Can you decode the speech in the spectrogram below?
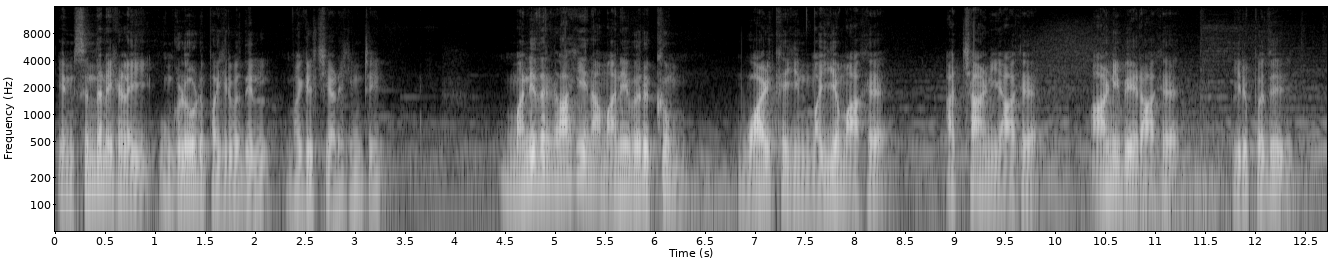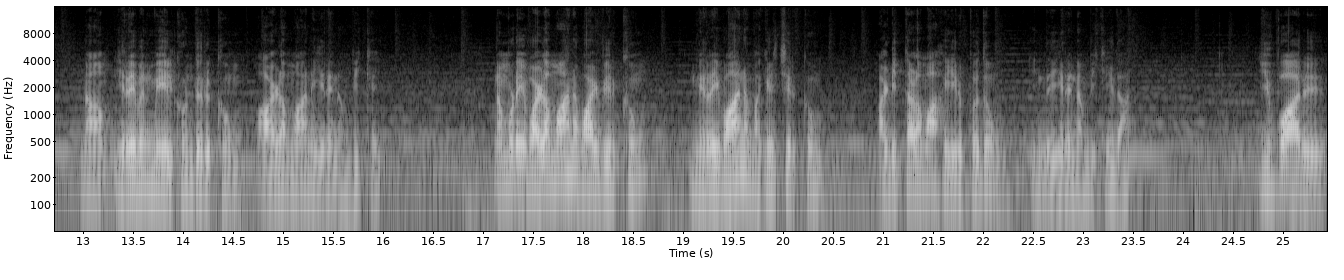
என் சிந்தனைகளை உங்களோடு பகிர்வதில் மகிழ்ச்சி அடைகின்றேன். மனிதர்களாகிய நாம் அனைவருக்கும் வாழ்க்கையின் மையமாக அச்சாணியாக ஆணிவேராக இருப்பது நாம் இறைவன் மேல் கொண்டிருக்கும் ஆழமான இறை நம்பிக்கை நம்முடைய வளமான வாழ்விற்கும் நிறைவான மகிழ்ச்சிற்கும் அடித்தளமாக இருப்பதும் இந்த இறை நம்பிக்கைதான் இவ்வாறு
